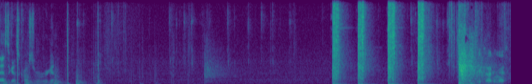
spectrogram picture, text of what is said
Bastard guys across the river again. What's the coordinate?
